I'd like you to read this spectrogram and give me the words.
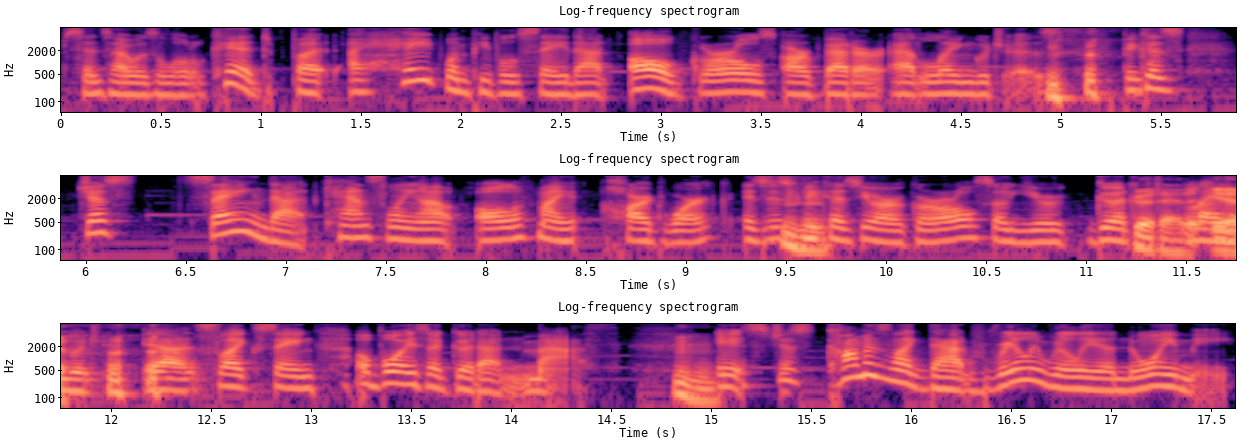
since I was a little kid, but I hate when people say that oh girls are better at languages because just saying that canceling out all of my hard work is just mm-hmm. because you're a girl so you're good, Good at it, yeah. language. yeah, it's like saying oh boys are good at math. Mm-hmm. It's just comments like that really really annoy me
